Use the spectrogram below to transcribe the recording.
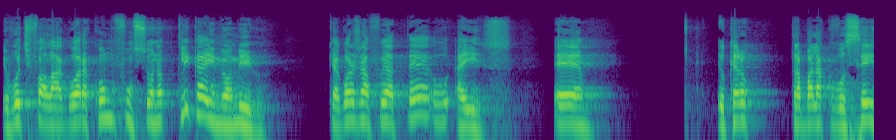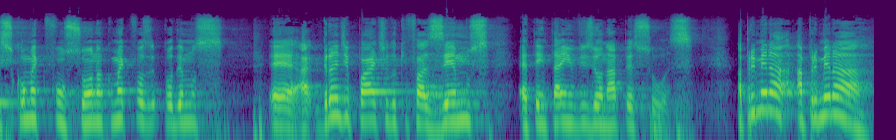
Eu vou te falar agora como funciona. Clica aí, meu amigo, que agora já foi até a isso. É, eu quero trabalhar com vocês como é que funciona, como é que podemos. É, a grande parte do que fazemos é tentar envisionar pessoas. A primeira, a primeira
